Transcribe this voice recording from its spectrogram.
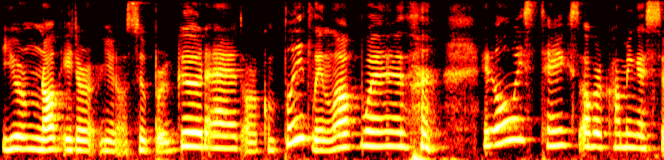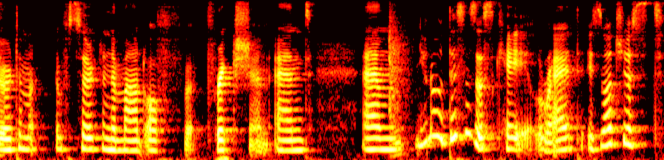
you're not either you know super good at or completely in love with. It always takes overcoming a certain a certain amount of friction. And um, you know this is a scale right? It's not just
